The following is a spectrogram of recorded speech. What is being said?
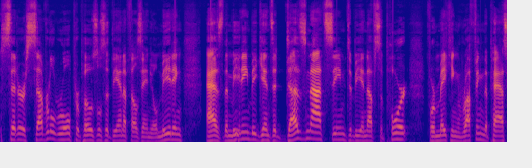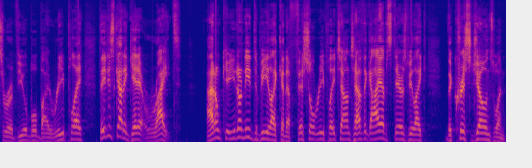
consider several rule proposals at the NFL's annual meeting. As the meeting begins, it does not seem to be enough support for making roughing the passer reviewable by replay. They just got to get it right. I don't care. You don't need to be like an official replay challenge. Have the guy upstairs be like the Chris Jones one.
